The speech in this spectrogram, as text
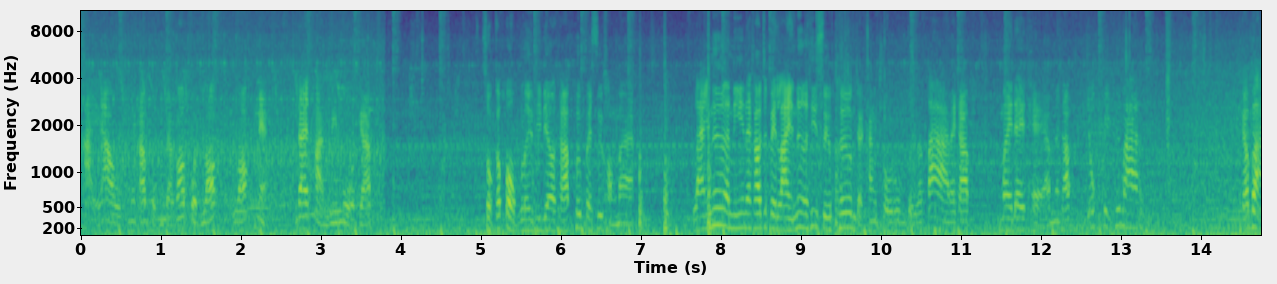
ไขเอานะครับผมแต่ก็ปลดล็อกล็อกเนี่ยได้ผ่านรีโมทครับสกรปรกเลยทีเดียวครับเพิ่งไปซื้อของมาไลเนอร์อันนี้นะครับจะเป็นไลเนอร์ที่ซื้อเพิ่มจากทางโชว์รูมโตโยต้านะครับไม่ได้แถมนะครับยกปิดขึ้นมา กระบะ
